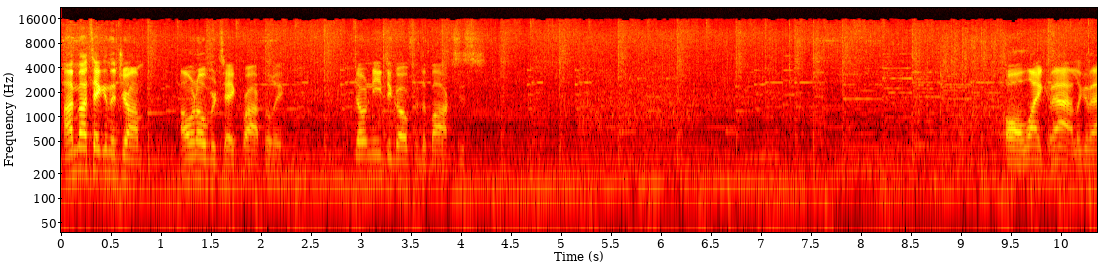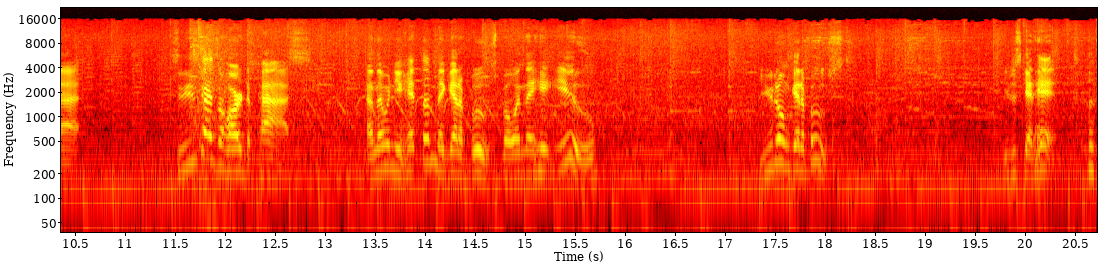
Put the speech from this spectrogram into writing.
I'm not taking the jump. I want to overtake properly. Don't need to go for the boxes. Oh, like that. Look at that. See, these guys are hard to pass. And then when you hit them, they get a boost. But when they hit you, you don't get a boost. You just get hit.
